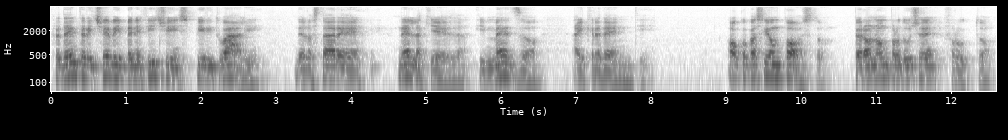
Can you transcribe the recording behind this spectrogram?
credente riceve i benefici spirituali dello stare nella Chiesa, in mezzo ai credenti. Occupa sia un posto, però non produce frutto,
